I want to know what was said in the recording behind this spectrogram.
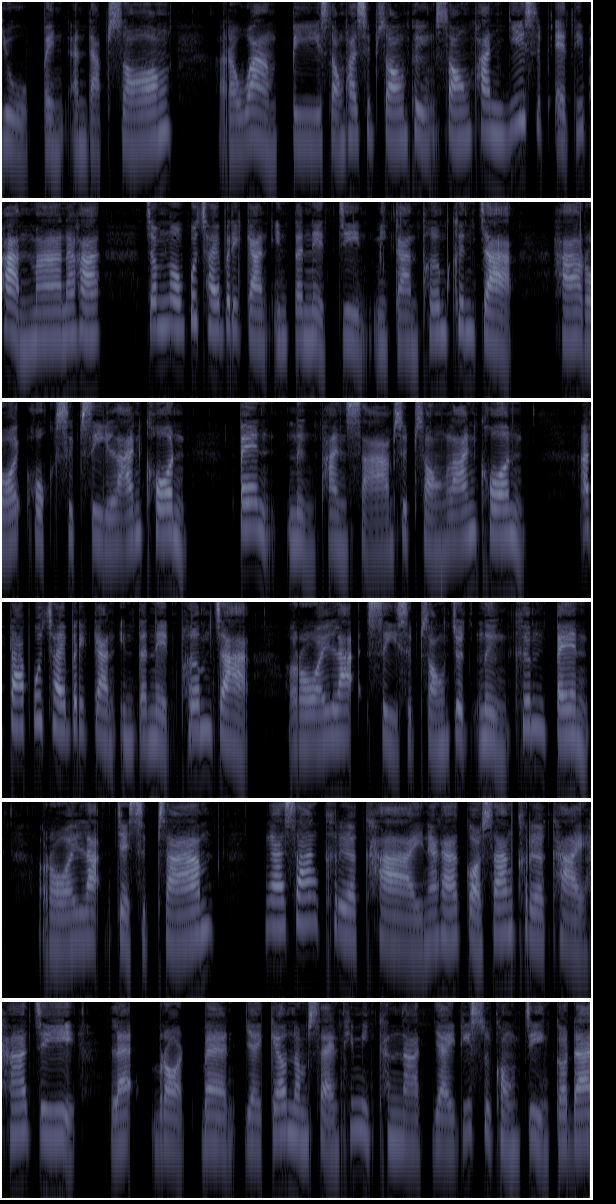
อยู่เป็นอันดับสองระหว่างปี 2012 ถึง 2021 ที่ผ่านมานะคะจำนวนผู้ใช้บริการอินเทอร์เน็ตจีนมีการเพิ่มขึ้นจาก 564 ล้านคน เป็น 1,032 ล้านคน อัตราผู้ใช้บริการอินเทอร์เน็ตเพิ่มจาก ร้อยละ 42.1 ขึ้นเป็นร้อยละ 73 งานสร้างเครือข่ายนะคะก่อสร้างเครือข่าย 5G และบรอดแบนด์ใยแก้วนำแสงที่มีขนาดใหญ่ที่สุดของจีนก็ได้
